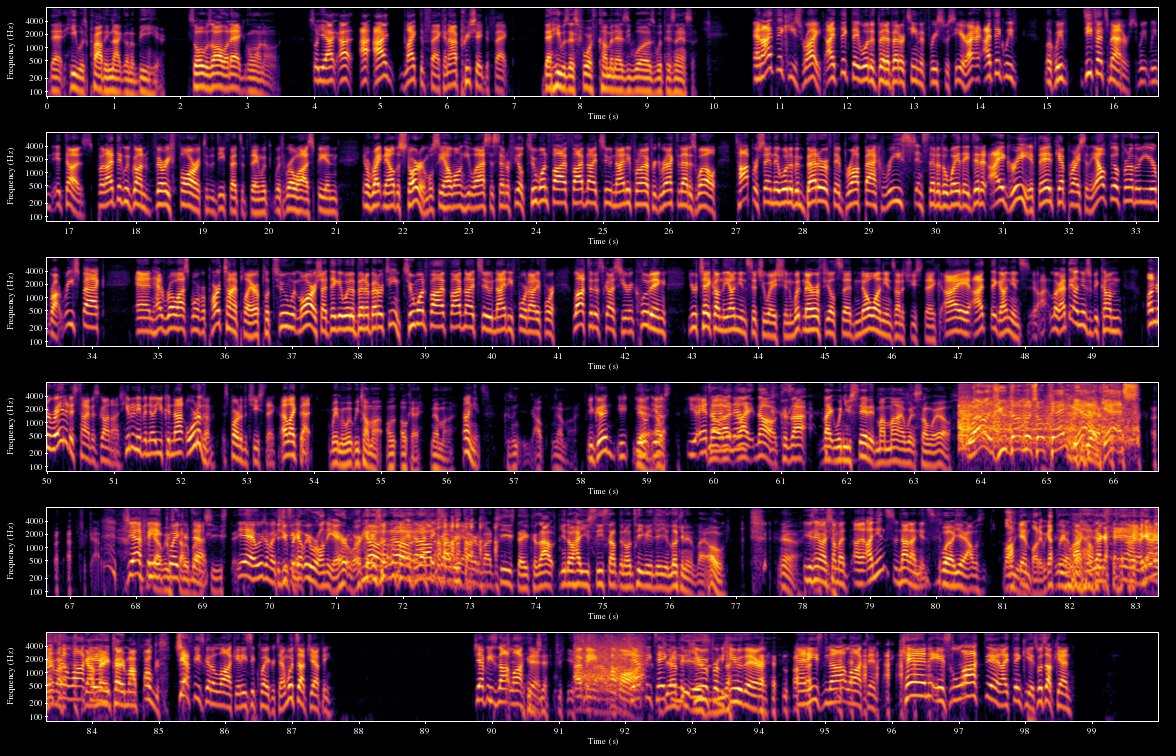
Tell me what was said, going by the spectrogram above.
that he was probably not going to be here. So it was all of that going on. So yeah, I, I, I, like the fact and I appreciate the fact that he was as forthcoming as he was with his answer. And I think he's right. I think they would have been a better team if Rhys was here. I, I think we've look. We've defense matters. We, we it does, but I think we've gone very far to the defensive thing with with Rojas being you know right now the starter, and we'll see how long he lasts at center field. 215-592-9409 for react to that as well. Topper saying they would have been better if they brought back Rhys instead of the way they did it. I agree. If they had kept Bryce in the outfield for another year, brought Rhys back and had Rojas more of a part time player, a platoon with Marsh, I think it would have been a better team. 215 592 9494. Lot to discuss here, including your take on the onion situation. Whit Merrifield said no onions on a cheesesteak. I I think onions. Look, I think onions have become underrated as time has gone on. You don't even know you could not order them as part of the cheesesteak. I like that. Wait a minute, what we talking about? Oh, Okay, never mind. Onions. Because never mind. You good? You you, Yeah, you, I was- you No, anti I, onion now? like no, because I like when you said it, my mind went somewhere else. Well, is you Douglas okay? Yeah, I guess. Jeffy forgot in we was talking about Quakertown. cheesesteaks. Yeah, we were talking about. Did you cheesesteak. forget we were on the air at work? No, or no, something? no, I I, think forgot so, we were yeah. talking about cheesesteak because I, you know how you see something on TV and then you're looking at it like, oh, yeah. You think I was talking about uh, onions? Not onions. Well, yeah, I was. Lock in, buddy. We got three Yeah, more lock in. hours. I got, yeah, I You know got, who's gonna got to in? maintain my focus. Jeffy's gonna lock in. He's in Quakertown. What's up, Jeffy? Jeffy's not locked in. Jeffy is- I mean, come on. Jeffy taking the cue from Hugh there, and he's not locked in. Ken is locked in. I think he is. What's up, Ken?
